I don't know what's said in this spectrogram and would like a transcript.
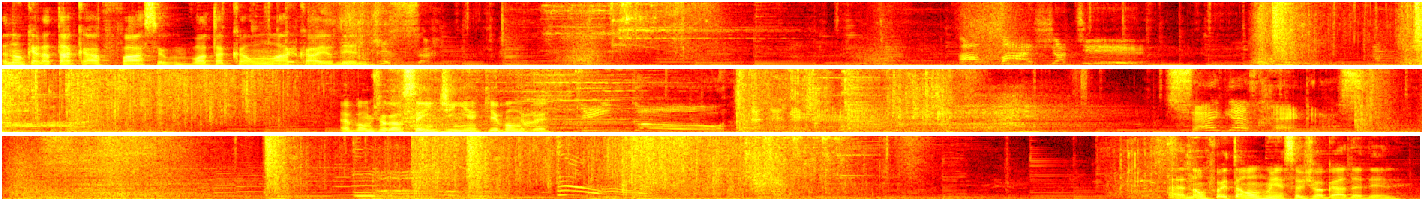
Eu não quero atacar fácil, eu vou atacar um lacaio dele. É, vamos jogar o Sendin aqui, vamos ver. Segue as regras. É, não foi tão ruim essa jogada dele.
